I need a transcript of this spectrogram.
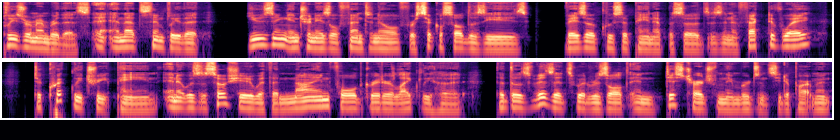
please remember this. And that's simply that using intranasal fentanyl for sickle cell disease, vaso-occlusive pain episodes is an effective way to quickly treat pain, and it was associated with a nine-fold greater likelihood that those visits would result in discharge from the emergency department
